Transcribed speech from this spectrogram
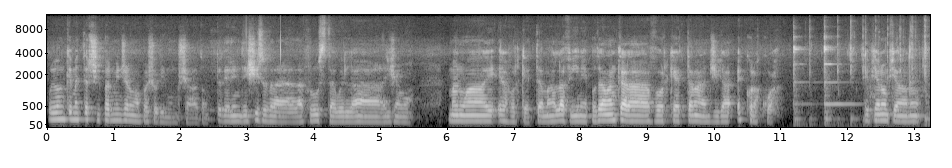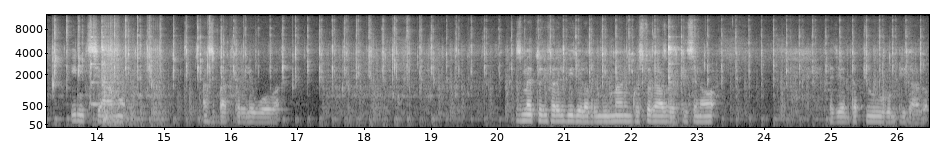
Volevo anche metterci il parmigiano ma poi ci ho rinunciato. Perché ero indeciso tra la frusta, quella diciamo manuale e la forchetta, ma alla fine poteva mancare la forchetta magica, eccola qua. E piano piano iniziamo a sbattere le uova. Smetto di fare il video e la prendo in mano in questo caso perché sennò diventa più complicato.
